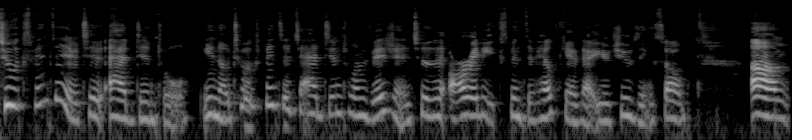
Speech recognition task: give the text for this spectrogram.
Too expensive to add dental, you know, too expensive to add dental and vision to the already expensive healthcare that you're choosing. So, um,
